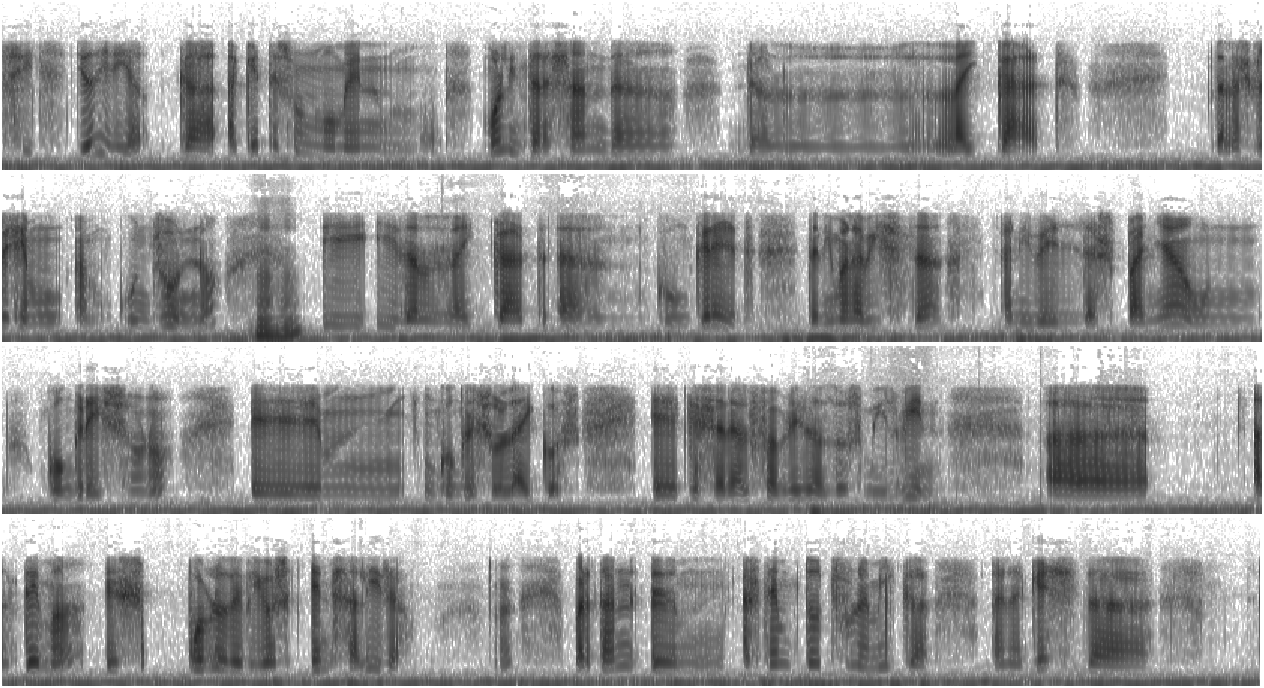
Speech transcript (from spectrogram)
Sí, jo diria que aquest és un moment molt interessant de, del laicat, de l'Església en, en conjunt, no? Uh -huh. I, i del laicat en concret. Tenim a la vista, a nivell d'Espanya, un congreso, no? Eh, un congreso laicos, eh, que serà el febrer del 2020. Eh, el tema és Pueblo de Dios en salida. Eh? Per tant, eh, estem tots una mica en aquesta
